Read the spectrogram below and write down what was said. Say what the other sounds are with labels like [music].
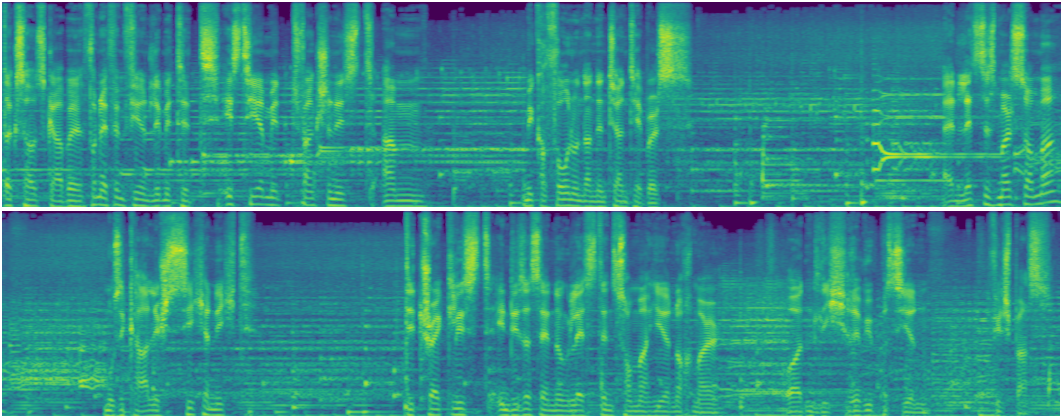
Freitagsausgabe von FM4 Unlimited ist hier mit Functionist am Mikrofon und an den Turntables. Ein letztes Mal Sommer, musikalisch sicher nicht. Die Tracklist in dieser Sendung lässt den Sommer hier nochmal ordentlich Revue passieren. Viel Spaß.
